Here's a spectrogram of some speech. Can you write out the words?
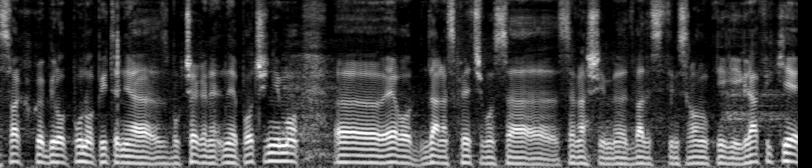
svakako je bilo puno pitanja zbog čega ne, ne počinjemo. Evo, danas krećemo sa, sa našim 20. salonom knjige i grafike.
